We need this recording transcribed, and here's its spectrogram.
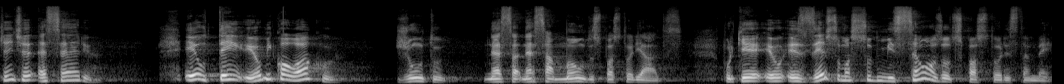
Gente, é, é sério. Eu tenho, eu me coloco junto nessa, nessa mão dos pastoreados, porque eu exerço uma submissão aos outros pastores também.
